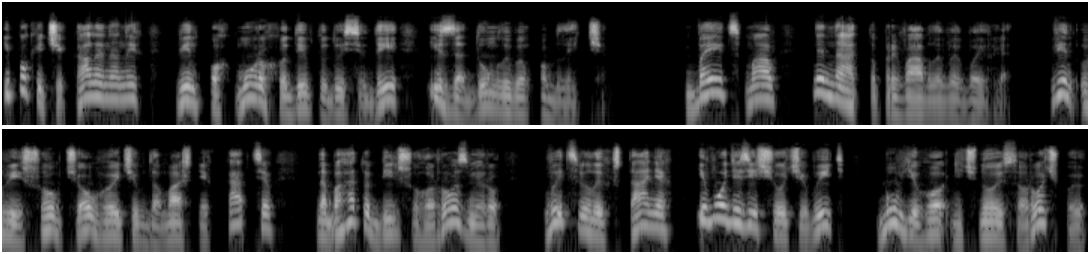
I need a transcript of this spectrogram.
І поки чекали на них, він похмуро ходив туди-сюди із задумливим обличчям. Бейтс мав не надто привабливий вигляд. Він увійшов, човгаючи в домашніх капцях набагато більшого розміру, вицвілих штанях і в одязі, що, очевидь, був його нічною сорочкою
